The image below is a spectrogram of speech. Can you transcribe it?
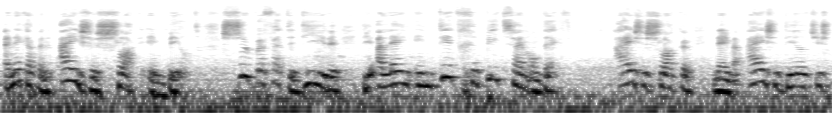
En ik heb een ijzerslak in beeld. Supervette dieren die alleen in dit gebied zijn ontdekt. ijzerslakken nemen ijzerdeeltjes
